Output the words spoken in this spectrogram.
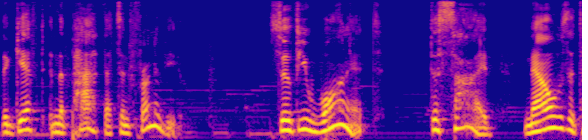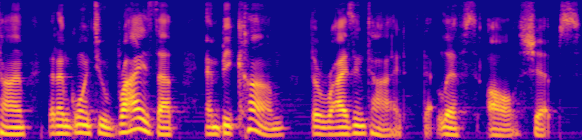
the gift and the path that's in front of you. So if you want it, decide now is the time that I'm going to rise up and become the rising tide that lifts all ships.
